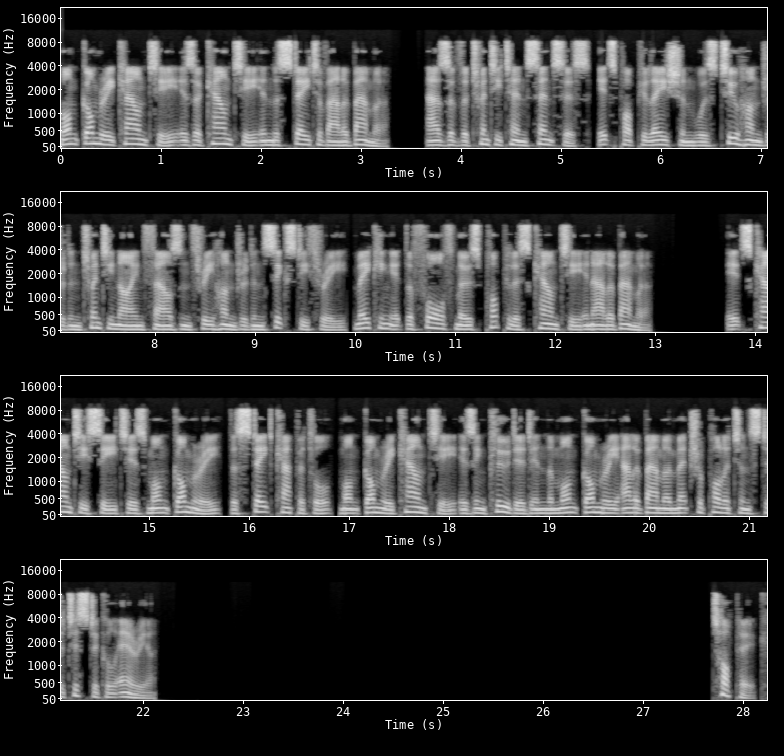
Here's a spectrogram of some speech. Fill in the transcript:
Montgomery County is a county in the state of Alabama. As of the 2010 census, its population was 229,363, making it the fourth most populous county in Alabama. Its county seat is Montgomery. The state capital, Montgomery County, is included in the Montgomery, Alabama Metropolitan Statistical Area. Topic:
